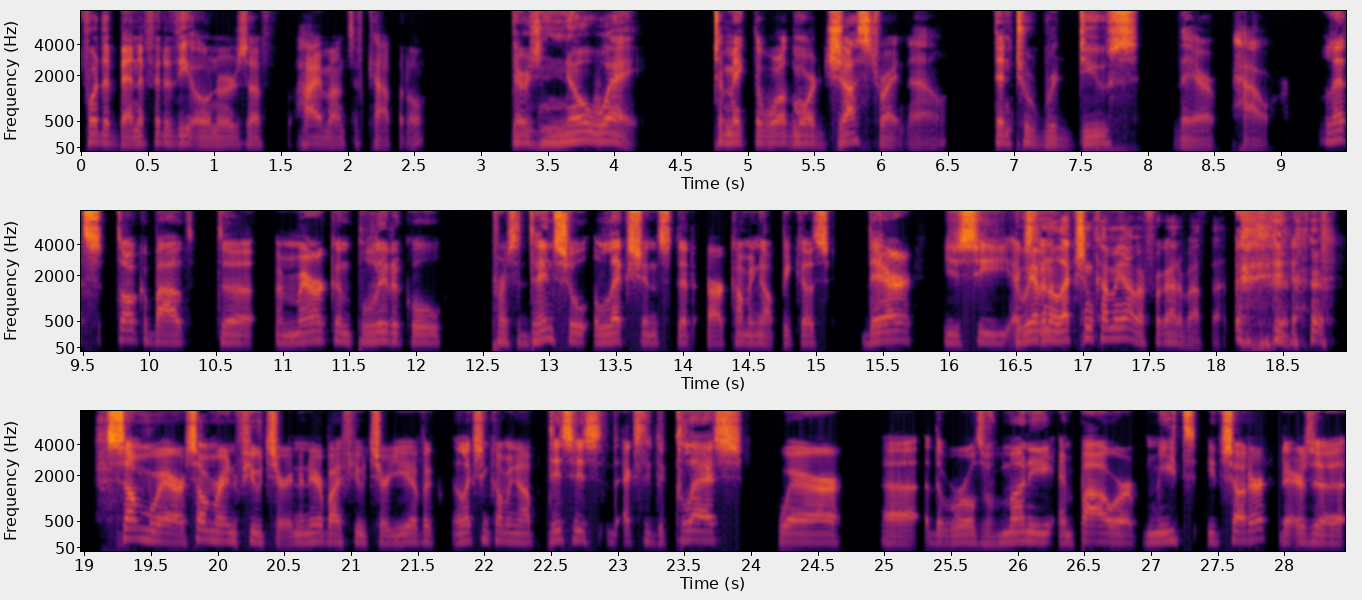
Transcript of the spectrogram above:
for the benefit of the owners of high amounts of capital. There's no way to make the world more just right now than to reduce their power. Let's talk about the American political presidential elections that are coming up because there you see Do we have an election coming up? I forgot about that. somewhere somewhere in the future in the nearby future you have an election coming up this is actually the clash where uh, the worlds of money and power meet each other. There's a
